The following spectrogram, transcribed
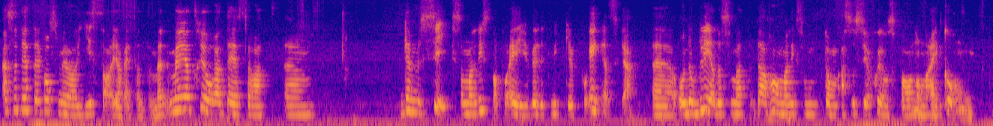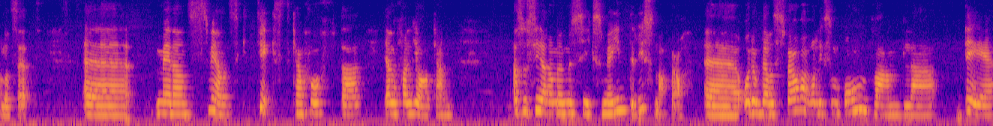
alltså detta är vad som jag gissar, jag vet inte, men, men jag tror att det är så att um, den musik som man lyssnar på är ju väldigt mycket på engelska. Uh, och då blir det som att där har man liksom de associationsbanorna igång på något sätt. Uh, medan svensk text kanske ofta, i alla fall jag kan associera med musik som jag inte lyssnar på. Uh, och då blir det svårare att liksom omvandla det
